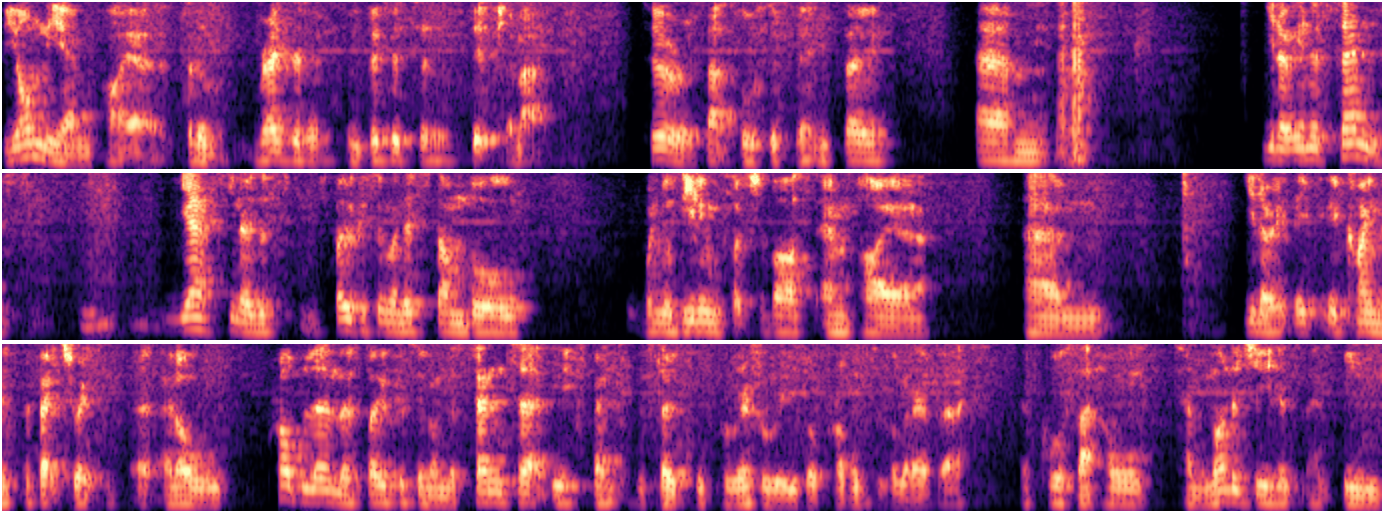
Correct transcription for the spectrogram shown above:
beyond the empire, sort of residents and visitors, diplomats, tourists, that sort of thing. So, um, you know, in a sense, yes, you know, this focusing on Istanbul when you're dealing with such a vast empire, um, you know, it, it, kind of perpetuates an old problem of focusing on the center at the expense of the so-called peripheries or provinces or whatever. Of course, that whole terminology has, has been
